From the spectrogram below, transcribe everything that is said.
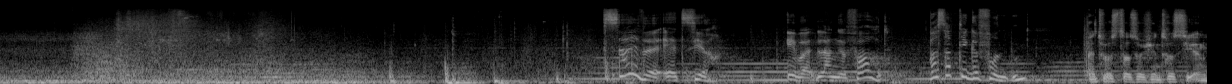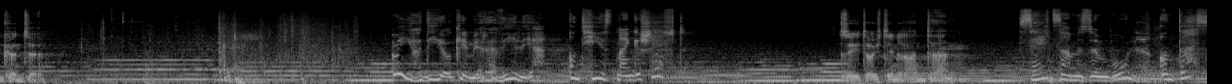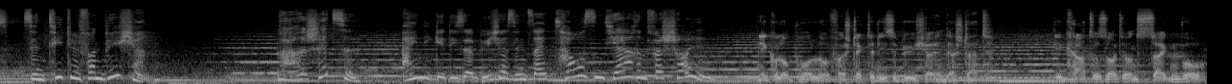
Salve, Ezio. Ihr wart lange fort. Was habt ihr gefunden? Etwas, das euch interessieren könnte. Mio Dio che meraviglia. Und hier ist mein Geschäft. Seht euch den Rand an. Seltsame Symbole. Und das sind Titel von Büchern. Wahre Schätze. Einige dieser Bücher sind seit tausend Jahren verschollen. Niccolo Polo versteckte diese Bücher in der Stadt. Die Karte sollte uns zeigen, wo.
